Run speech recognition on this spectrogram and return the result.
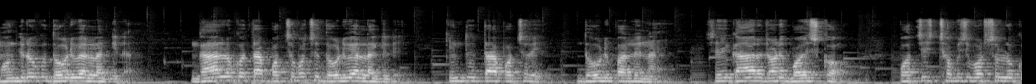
ମନ୍ଦିରକୁ ଦୌଡ଼ିବାରେ ଲାଗିଲା। ଗାଁ ଲୋକ ତା ପଛ ପଛ ଦୌଡ଼ିବାରେ ଲାଗିଲେ କିନ୍ତୁ ତା ପଛରେ ଦୌଡ଼ି ପାରିଲେ ନାହିଁ। ସେହି ଗାଁର ଜଣେ ବୟସ୍କ ପଚିଶ ଛବିଶ ବର୍ଷ ଲୋକ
